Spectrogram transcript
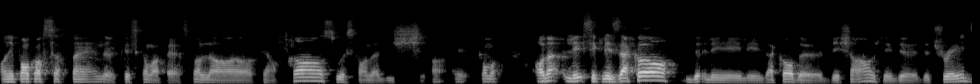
on n'est pas encore certain de qu'est-ce qu'on va faire. Est-ce qu'on l'a fait en France ou est-ce qu'on a du... Ah, comment... C'est que les accords, les, accords d'échange, de, de, de, trades,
